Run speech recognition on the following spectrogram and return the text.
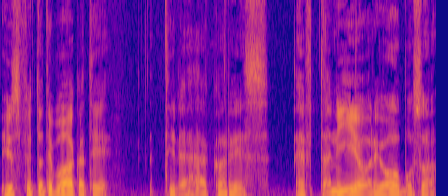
just flyttat tillbaka till, till det här Karis efter nio år i Åbo så,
